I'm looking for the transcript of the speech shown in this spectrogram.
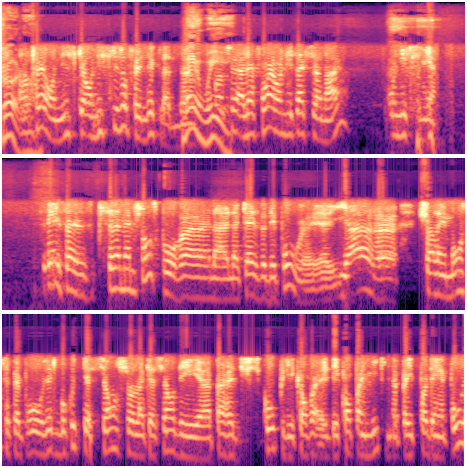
Ça, là. En fait, on est, on est schizophrénique là-dedans. Ben oui. À la fois, on est actionnaire, on est client. C'est la même chose pour euh, la, caisse de dépôt. Euh, hier, euh, Charles Raymond s'est fait poser beaucoup de questions sur la question des paradis fiscaux puis des, des compagnies qui ne payent pas d'impôts.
